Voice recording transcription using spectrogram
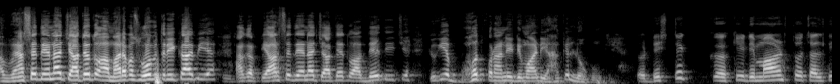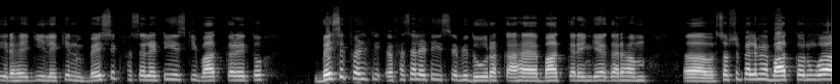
अब वैसे देना चाहते हो तो हमारे पास वो भी तरीका भी है। अगर प्यार से देना चाहते हैं तो आप दे दीजिए क्योंकि ये बहुत पुरानी डिमांड यहाँ के लोगों की है। तो डिस्ट्रिक्ट की डिमांड तो चलती रहेगी लेकिन बेसिक फैसिलिटीज़ की बात करें तो बेसिक फैसिलिटीज़ से भी दूर रखा है। बात करेंगे अगर हम आ, सबसे पहले मैं बात करूँगा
